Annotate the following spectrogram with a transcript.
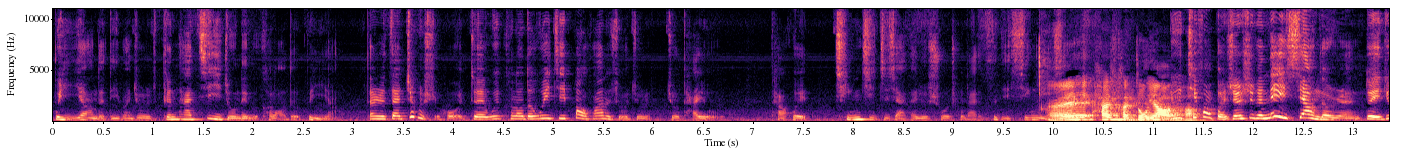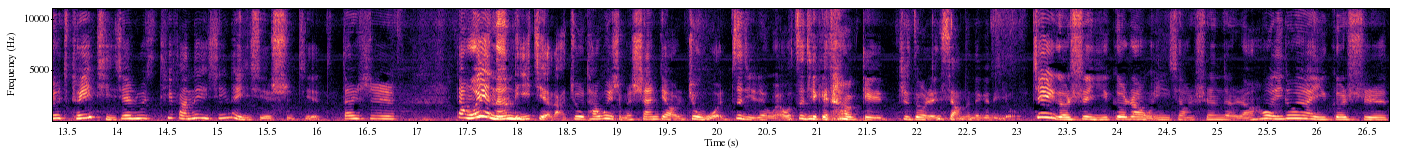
不一样的地方，就是跟他记忆中那个克劳德不一样。但是在这个时候，在威克劳德危机爆发的时候，就就他有他会情急之下他就说出来自己心里想。哎，还是很重要因为。Tifa 本身是个内向的人，对，就可以体现出 Tifa 内心的一些世界。但是，但我也能理解了，就是他为什么删掉，就我自己认为，我自己给他给制作人想的那个理由，这个是一个让我印象深的。然后另外一个是，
